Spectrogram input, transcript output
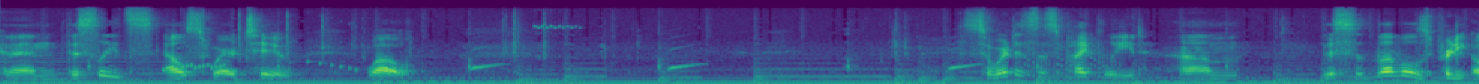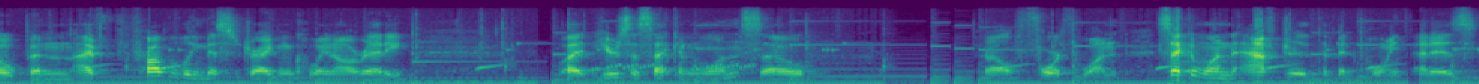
And then this leads elsewhere too. Whoa. So where does this pipe lead? Um, this level is pretty open. I've probably missed a dragon coin already. But here's the second one, so... Well, fourth one. Second one after the midpoint, that is.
